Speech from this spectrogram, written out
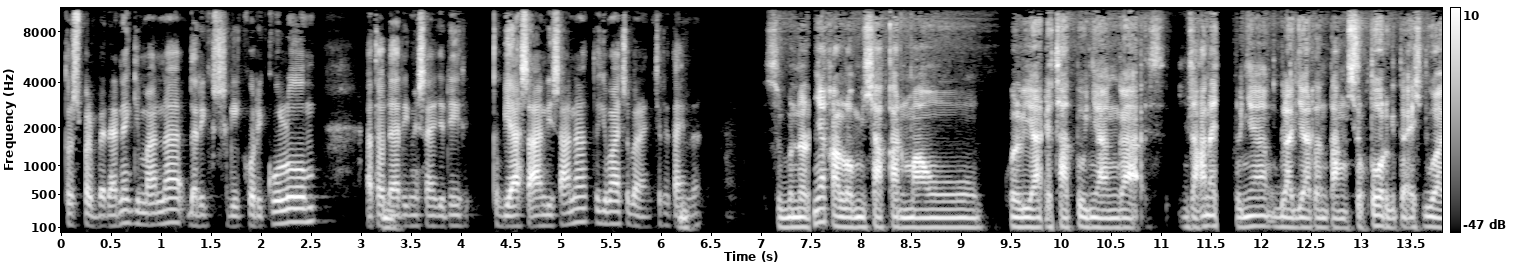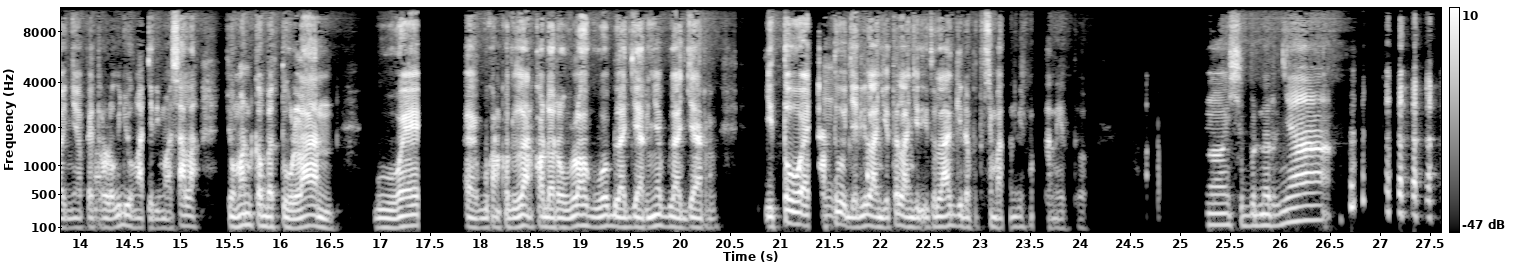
terus perbedaannya gimana dari segi kurikulum atau Hmm. dari misalnya jadi kebiasaan di sana tuh gimana coba ceritain dah. Sebenarnya kalau misalkan mau kuliah S1-nya enggak misalkan S1-nya belajar tentang struktur gitu, S2-nya petrologi juga nggak jadi masalah. Cuman kebetulan gue eh bukan kebetulan qadarullah gue belajarnya belajar itu S1 jadi lanjutnya lanjut itu lagi dapat kesempatan kesempatan itu. Eh, sebenarnya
